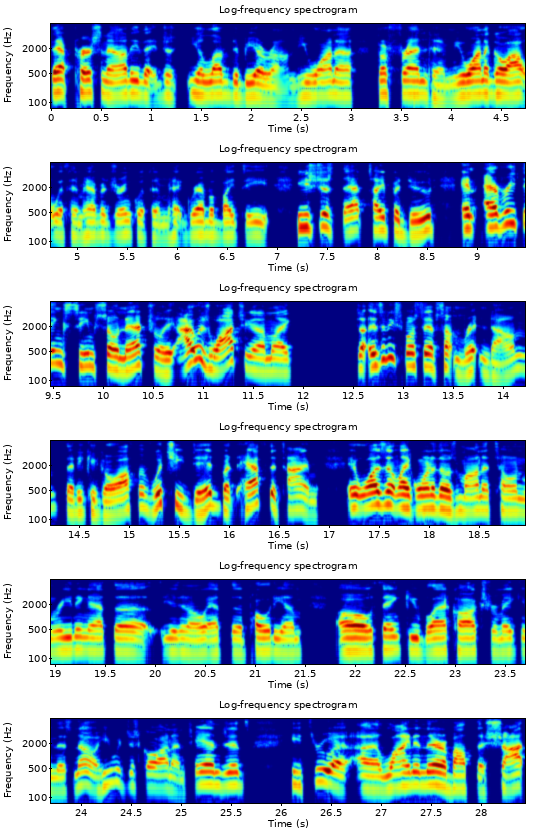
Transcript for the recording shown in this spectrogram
that personality that just you love to be around. You want to befriend him. You want to go out with him, have a drink with him, grab a bite to eat. He's just that type of dude. And everything seems so naturally. I was watching it, I'm like, isn't he supposed to have something written down that he could go off of? Which he did but half the time it wasn't like one of those monotone reading at the you know at the podium oh thank you blackhawks for making this. No he would just go out on tangents. He threw a, a line in there about the shot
